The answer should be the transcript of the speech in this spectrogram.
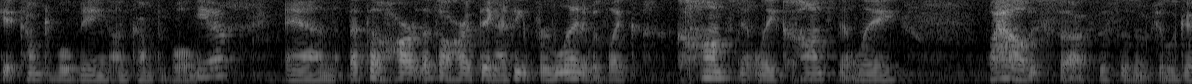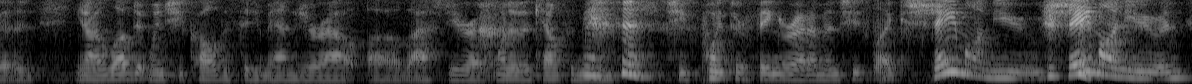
get comfortable being uncomfortable, Yeah. and that's a hard that's a hard thing. I think for Lynn, it was like constantly, constantly. Wow, this sucks. This doesn't feel good. And you know, I loved it when she called the city manager out uh, last year at one of the council meetings. she points her finger at him and she's like, "Shame on you! Shame on you!" And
